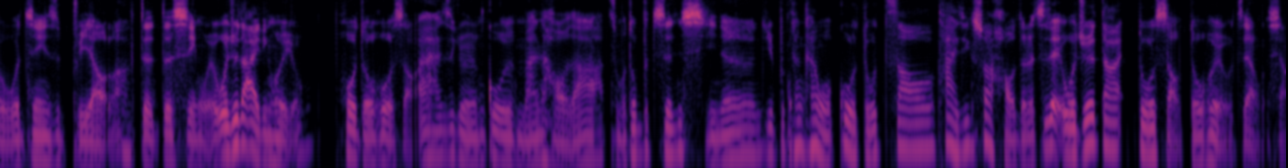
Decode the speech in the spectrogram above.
我建议是不要啦的的行为。我觉得大家一定会有。或多或少，哎，这个人过得蛮好的啊，怎么都不珍惜呢？也不看看我过多糟，他已经算好的了之类。我觉得大家多少都会有这样的想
